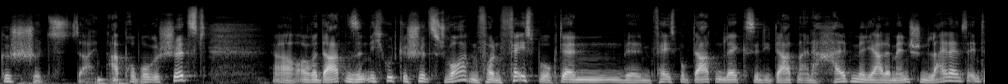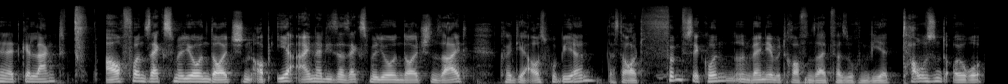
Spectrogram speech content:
geschützt sein. Apropos geschützt. Ja, eure Daten sind nicht gut geschützt worden von Facebook, denn im Facebook-Datenleck sind die Daten einer halben Milliarde Menschen leider ins Internet gelangt. Auch von 6 Millionen Deutschen. Ob ihr einer dieser 6 Millionen Deutschen seid, könnt ihr ausprobieren. Das dauert 5 Sekunden und wenn ihr betroffen seid, versuchen wir 1000 Euro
